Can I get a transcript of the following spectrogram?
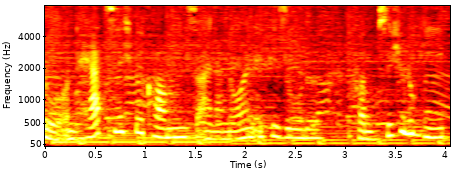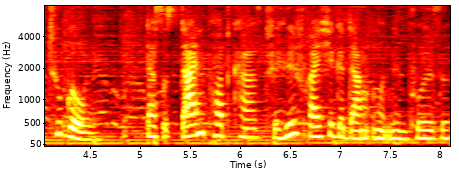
Hallo und herzlich willkommen zu einer neuen Episode von Psychologie to go. Das ist dein Podcast für hilfreiche Gedanken und Impulse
